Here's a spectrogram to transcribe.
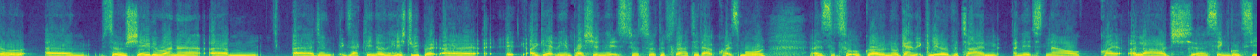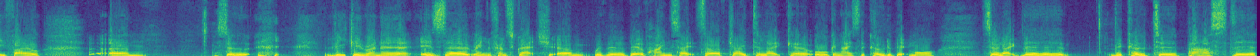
So, um, so Shader Runner, um, I don't exactly know the history, but uh, it, I get the impression it's just sort of started out quite small, has sort of grown organically over time, and it's now quite a large uh, single C file. Um, so VK Runner is uh, written from scratch um, with a bit of hindsight, so I've tried to like uh, organize the code a bit more. So like the the code to pass the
